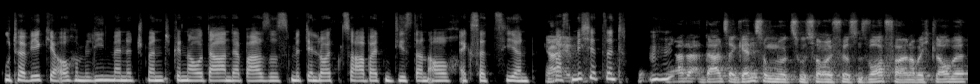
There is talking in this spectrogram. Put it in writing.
guter Weg, ja auch im Lean-Management, genau da an der Basis mit den Leuten zu arbeiten, die es dann auch exerzieren. Ja, Was mich jetzt sind. Mhm. Ja, da, da, als Ergänzung nur zu, sorry fürs ins Wort fallen, aber ich glaube,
